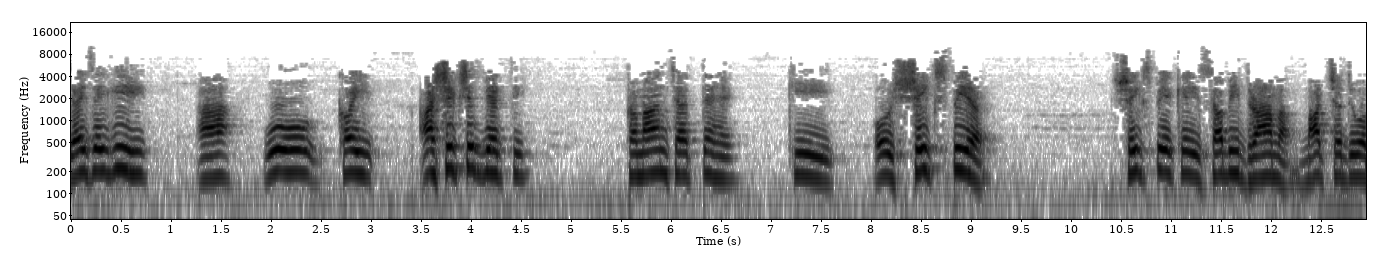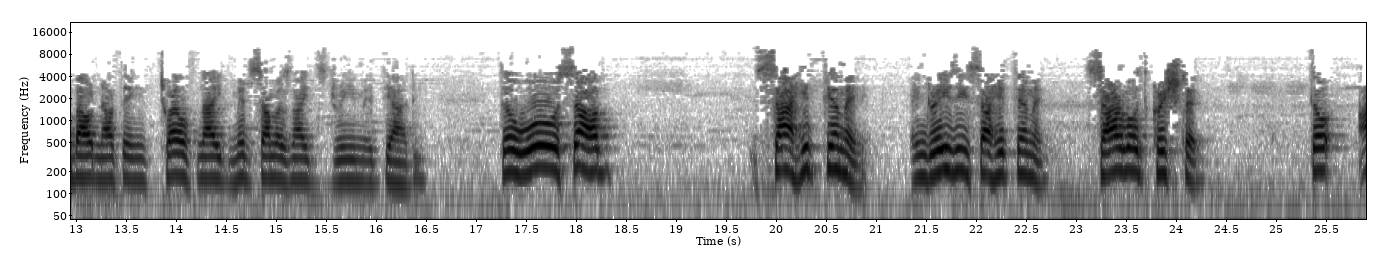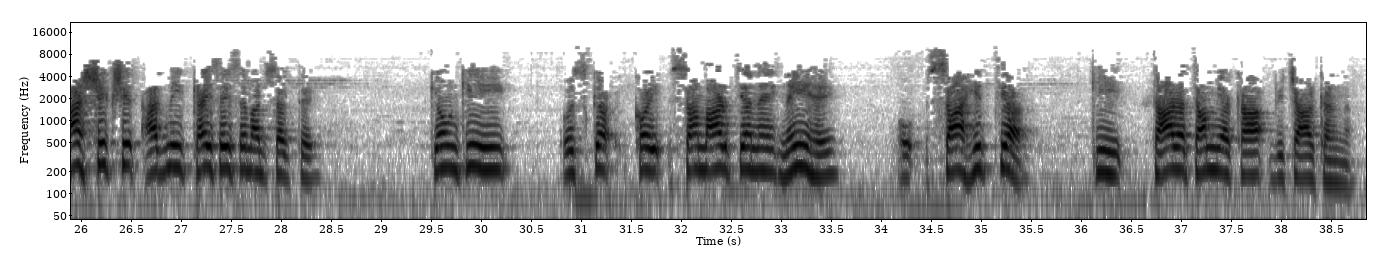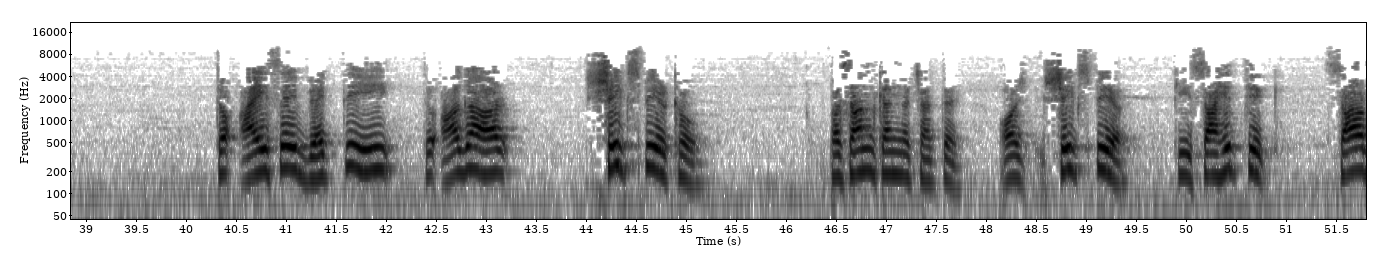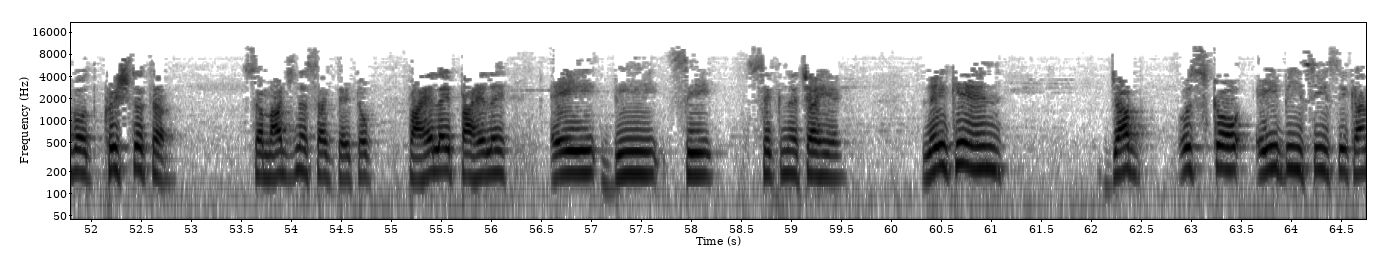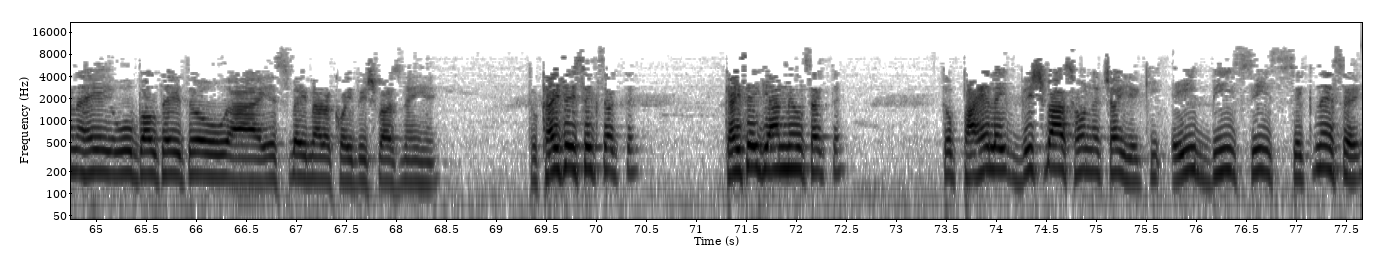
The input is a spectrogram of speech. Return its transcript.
जैसे कि आ, वो कोई अशिक्षित व्यक्ति प्रमाण चाहते हैं कि वो शेक्सपियर शेक्सपियर के सभी drama much ado about nothing twelfth night midsummer's night dream इत्यादि तो वो सब साहित्य में अंग्रेज़ी साहित्य में सर्वोत्कृष्ट है तो अशिक्षित आदमी कैसे समझ सकते? क्योंकि उसका कोई सामर्थ्य नहीं नहीं है। साहित्य की तारतम्य का विचार करना। तो ऐसे व्यक्ति तो अगर शेक्सपियर को पसंद करना चाहते और शेक्सपियर की साहित्यिक सर्वोत्कृष्टता न सकते तो पहले पहले ए बी सी सीखना चाहिए। लेकिन जब उसको ए बी सी सिखाना है, वो बोलते है तो इसमें मेरा कोई विश्वास नहीं है। तो कैसे सीख सकते? कैसे ज्ञान मिल सकते? तो पहले विश्वास होना चाहिए कि ए बी सी सीखने से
